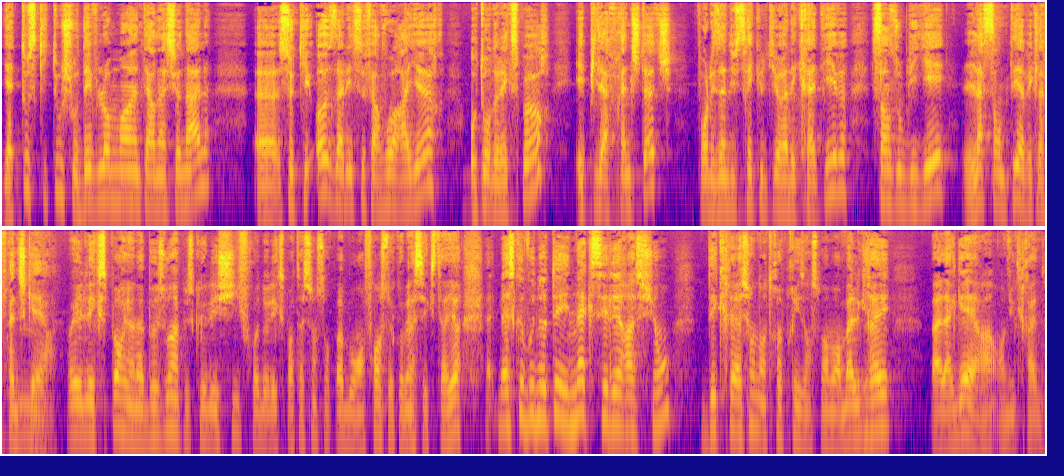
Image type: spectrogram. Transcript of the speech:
il y a tout ce qui touche au développement international, euh, ceux qui osent aller se faire voir ailleurs, autour de l'export, et puis la French Touch pour les industries culturelles et créatives, sans oublier la santé avec la French Care. Oui, l'export, il y en a besoin, puisque les chiffres de l'exportation sont pas bons en France, le commerce extérieur. Mais est-ce que vous notez une accélération des créations d'entreprises en ce moment, malgré bah, la guerre hein, en Ukraine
